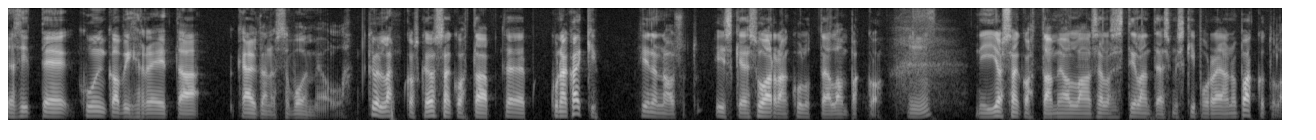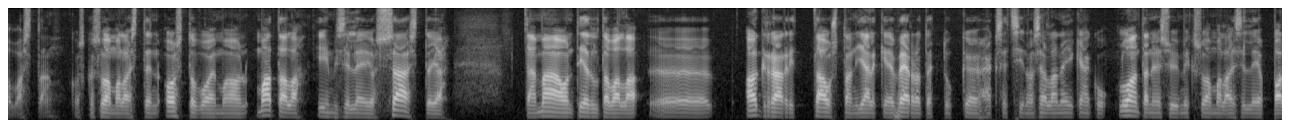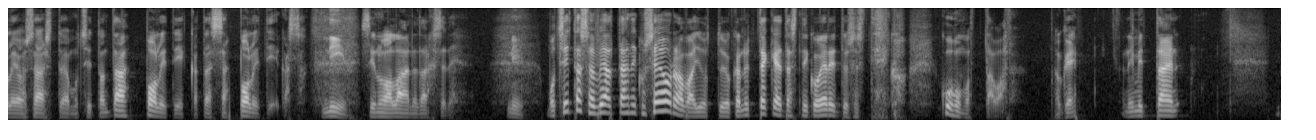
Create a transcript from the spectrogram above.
ja sitten kuinka vihreitä käytännössä voimme olla. Kyllä, koska jossain kohtaa, kun nämä kaikki hinnannousut iskee suoraan kuluttajan lompakkoon, mm. niin jossain kohtaa me ollaan sellaisessa tilanteessa, missä kipurajan on pakko tulla vastaan, koska suomalaisten ostovoima on matala, ihmisille ei ole säästöjä. Tämä on tietyllä tavalla ö, agraritaustan jälkeen verotettu köyhäksi, että siinä on sellainen ikään kuin luontainen syy, miksi suomalaisille ei ole paljon säästöjä, mutta sitten on tämä politiikka tässä politiikassa, niin. sinua lainatakseni. Niin. Mutta sitten tässä on vielä tämä niinku seuraava juttu, joka nyt tekee tästä niinku erityisesti niinku kuumottavan. Okay. Nimittäin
